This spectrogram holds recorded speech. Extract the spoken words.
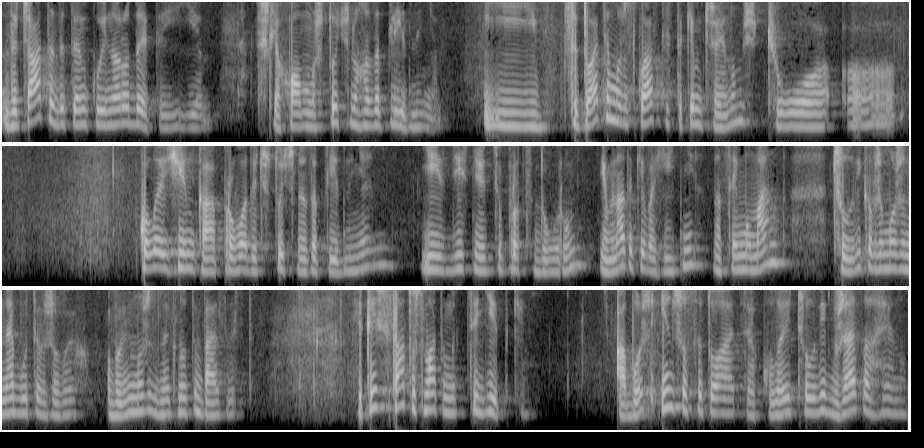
зачати дитинку і народити її шляхом штучного запліднення. І ситуація може скластись таким чином, що е, коли жінка проводить штучне запліднення, їй здійснюють цю процедуру, і вона таки вагітні, на цей момент чоловіка вже може не бути в живих, або він може зникнути безвісти. Який ж статус матимуть ці дітки? Або ж інша ситуація, коли чоловік вже загинув,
